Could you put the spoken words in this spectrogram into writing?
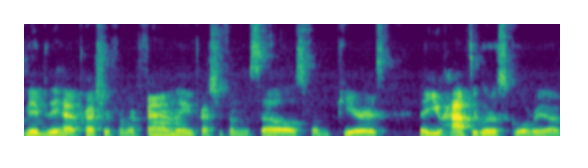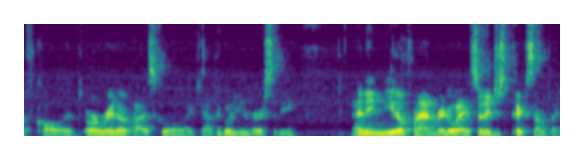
Maybe they have pressure from their family, pressure from themselves, from peers that you have to go to school right out of college or right out of high school, like you have to go to university, and they need a plan right away. So they just pick something,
